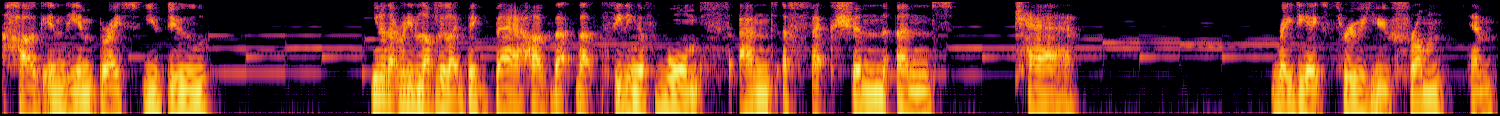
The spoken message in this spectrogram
hug, in the embrace, you do. You know that really lovely, like big bear hug. That that feeling of warmth and affection and care radiates through you from him.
